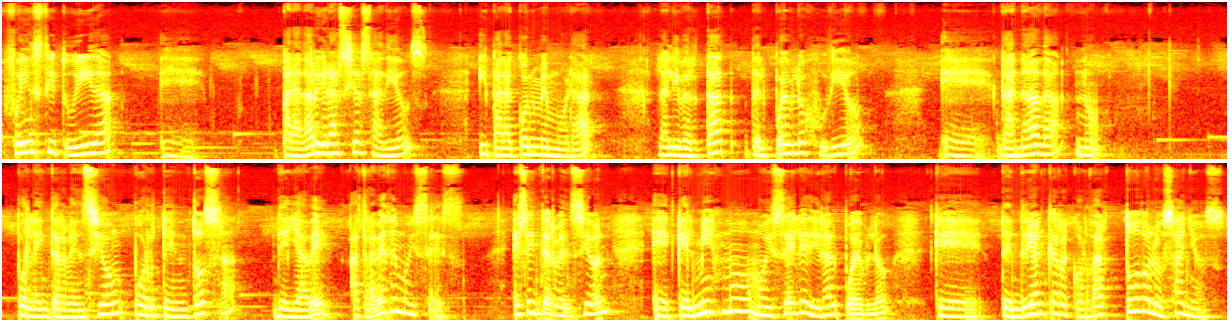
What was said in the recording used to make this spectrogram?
fue instituida eh, para dar gracias a Dios y para conmemorar la libertad del pueblo judío eh, ganada ¿no? por la intervención portentosa de Yahvé a través de Moisés. Esa intervención eh, que el mismo Moisés le dirá al pueblo que tendrían que recordar todos los años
